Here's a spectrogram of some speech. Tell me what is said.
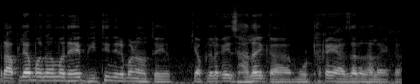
तर आपल्या मनामध्ये भीती निर्माण होते की आपल्याला काही झालं आहे का? मोठा काही आजार झाला आहे का?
